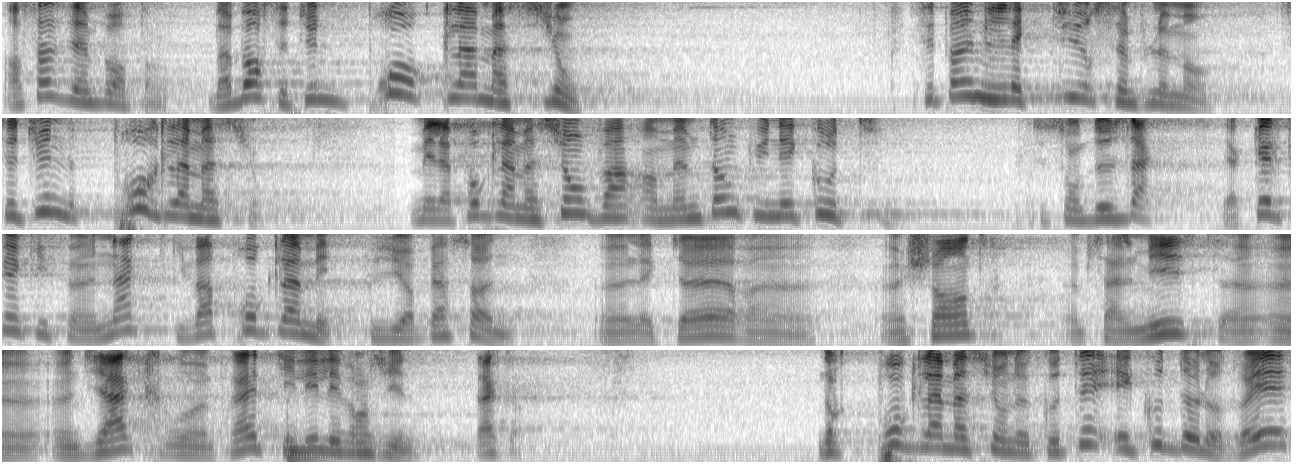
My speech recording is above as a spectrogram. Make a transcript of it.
Alors ça c'est important. D'abord c'est une proclamation. Ce n'est pas une lecture simplement, c'est une proclamation. Mais la proclamation va en même temps qu'une écoute. Ce sont deux actes. Il y a quelqu'un qui fait un acte qui va proclamer plusieurs personnes. Un lecteur, un, chantre, un psalmiste, un, diacre ou un prêtre qui lit l'évangile. D'accord. Donc proclamation d'un côté, écoute de l'autre. Vous voyez,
